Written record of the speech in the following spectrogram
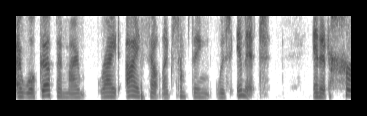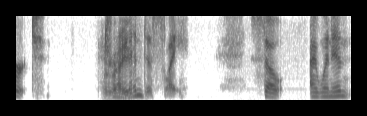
I woke up and my right eye felt like something was in it and it hurt right. tremendously. So I went in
